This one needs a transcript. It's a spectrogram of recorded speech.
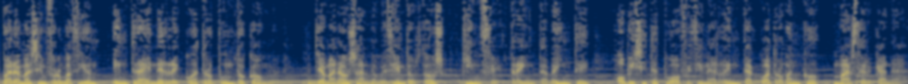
Para más información, entra en r4.com. Llámanos al 902 15 30 20 o visita tu oficina Renta 4 Banco más cercana.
